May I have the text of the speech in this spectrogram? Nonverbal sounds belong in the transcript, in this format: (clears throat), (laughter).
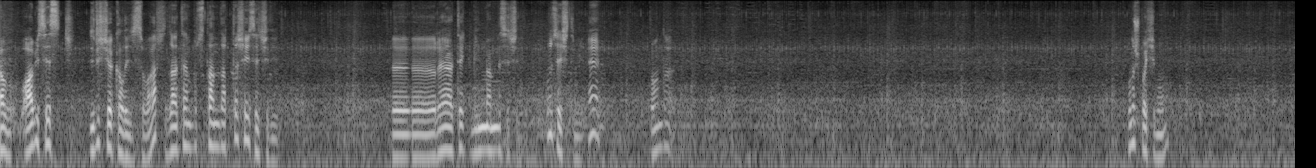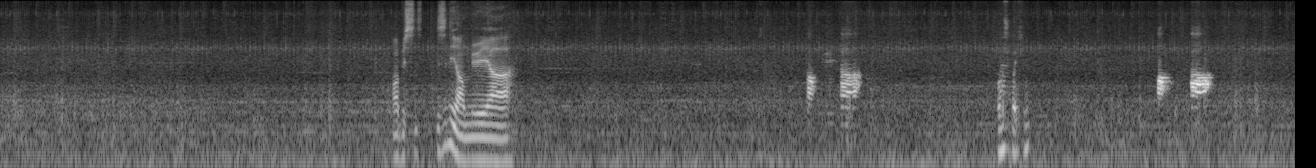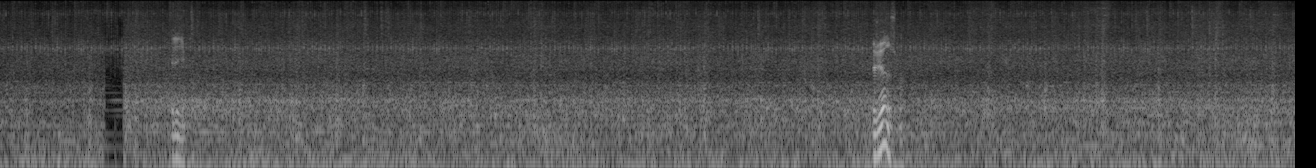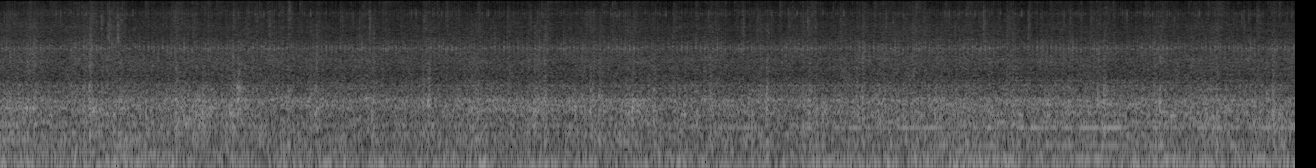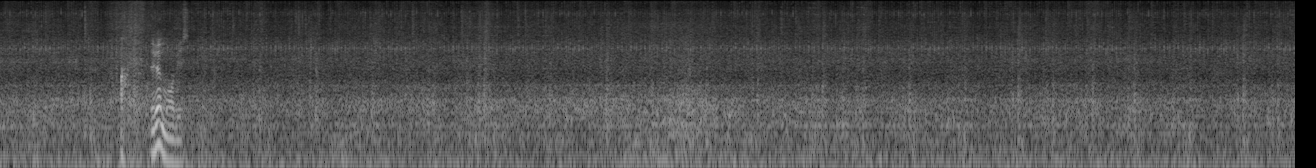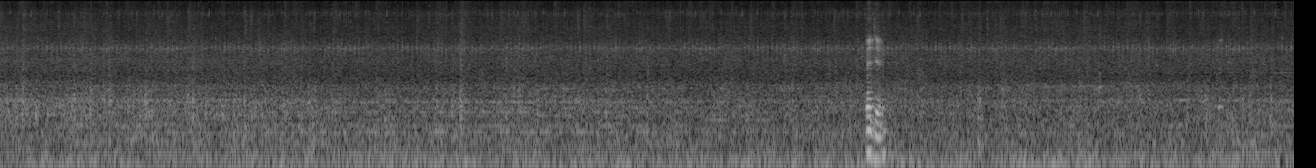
Ya abi ses giriş yakalayıcısı var. Zaten bu standartta şey seçiliydi. Ee, Realtek bilmem ne seçili. Bunu seçtim yine. Şu anda Konuş bakayım onu. Abi siz, sizi niye almıyor ya? Konuş bakayım. Geleyim. Görüyorsunuz mu? Ah, görüyor musun OBS? Ne diyeyim?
